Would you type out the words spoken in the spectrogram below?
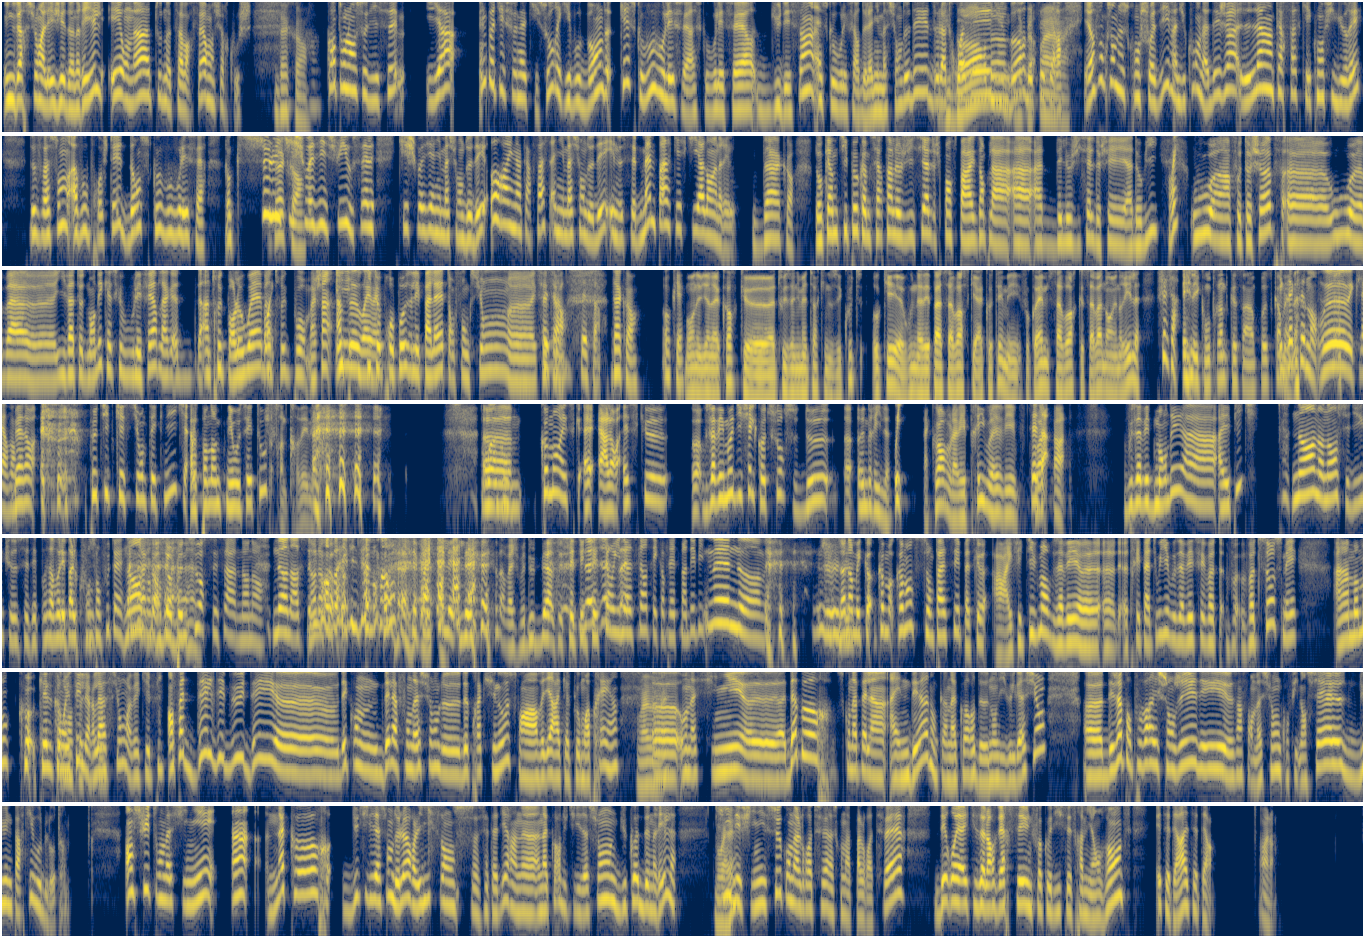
une version allégée d'Unreal et on a tout notre savoir-faire en surcouche. D'accord. Quand on lance Odyssey, il y a une petite fenêtre qui s'ouvre et qui vous demande qu'est-ce que vous voulez faire? Est-ce que vous voulez faire du dessin? Est-ce que vous voulez faire de l'animation 2D, de la Du 3D, board, du board, etc. ouais, ouais. Et en fonction de ce qu'on choisit, bah, du coup, on a déjà l'interface qui est configurée de façon à vous projeter dans ce que vous voulez faire. Donc, celui qui choisit, celui ou celle qui choisit animation 2D aura une interface animation 2D et ne sait même pas qu'est-ce qu'il y a dans Unreal. D'accord. Donc un petit peu comme certains logiciels, je pense par exemple à, à, à des logiciels de chez Adobe Oui. ou à un Photoshop euh, où euh, bah, euh, il va te demander qu'est-ce que vous voulez faire, de la- un truc pour le web, un truc pour machin, Un et peu, qui ouais, te propose les palettes en fonction, euh, etc. C'est ça, c'est ça. D'accord. Ok. Bon, on est bien d'accord que à tous les animateurs qui nous écoutent, ok, vous n'avez pas à savoir ce qui est à côté, mais il faut quand même savoir que ça va dans Unreal C'est ça. et les contraintes que ça impose quand même. Exactement. Oui, oui, oui, clairement. Mais alors, petite question technique, pendant que Néo Je suis s'étouffe, en train de crever. Mais... Euh, comment est-ce que, eh, alors, est-ce que euh, vous avez modifié le code source de euh, Unreal? Oui. D'accord, vous l'avez pris, vous l'avez. C'est ça. voilà. Vous avez demandé à, à Epic? Non, non, non, c'est dit que c'était ça valait pas le coup. On s'en foutait. Non, c'est open source, c'est ça? Non, non. Non, non, absolument Non, non, pas, évidemment. Comment ça s'est passé les, les... Non, bah, je me doute bien. C'était une Non, question innocente et complètement débile. Mais non, mais. Je- Non, je- non, mais co- comment comment se sont passés? Parce que, alors effectivement, vous avez euh, euh, tripatouillé, vous avez fait votre votre sauce, mais à un moment, quelles ont été les relations avec Epic? En fait, dès le début, dès euh, dès qu'on dès la fondation de, de Praxinos, enfin on va dire à quelques mois près, hein, Ouais, ouais, ouais. euh, on a signé euh, d'abord ce qu'on appelle un, un NDA, donc un accord de non divulgation, euh, déjà pour pouvoir échanger des informations confidentielles d'une partie ou de l'autre. Ensuite, on a signé un, un accord d'utilisation de leur licence, c'est-à-dire un, un accord d'utilisation du code d'Unreal qui Ouais. définit ce qu'on a le droit de faire et ce qu'on n'a pas le droit de faire, des royalties à leur verser une fois qu'Odyssey sera mis en vente, etc., etc. Voilà.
